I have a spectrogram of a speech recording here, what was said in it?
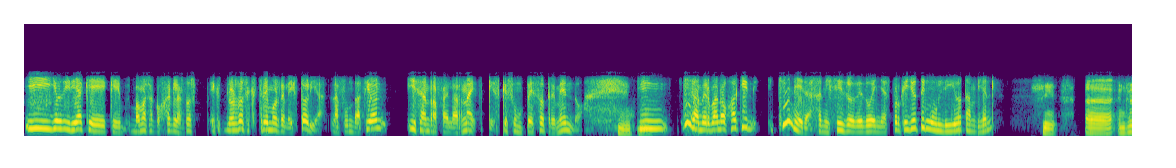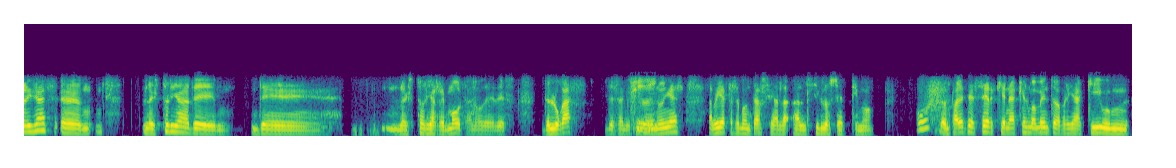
Y yo diría que, que vamos a coger las dos, los dos extremos de la historia, la fundación y San Rafael Arnaiz, que es que es un peso tremendo. Mm, dígame, hermano Joaquín, ¿quién era San Isidro de Dueñas? Porque yo tengo un lío también. Sí, eh, en realidad eh, la historia de, de la historia remota ¿no? de, del lugar de San Isidro de Núñez habría que remontarse al, al siglo VII. Uf. Parece ser que en aquel momento habría aquí un,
